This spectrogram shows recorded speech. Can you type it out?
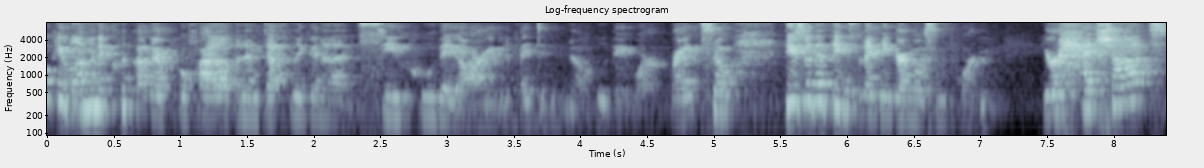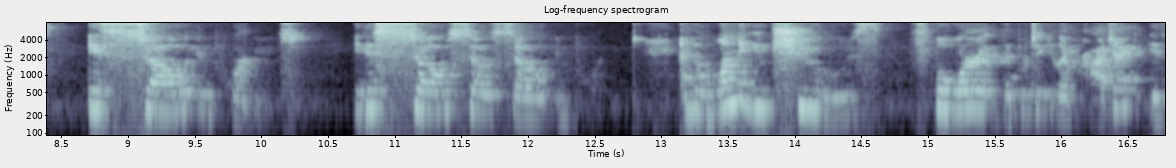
Okay, well, I'm going to click on their profile, and I'm definitely going to see who they are, even if I didn't know who they were, right? So these are the things that I think are most important. Your headshot is so important. It is so, so, so important. And the one that you choose for the particular project is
